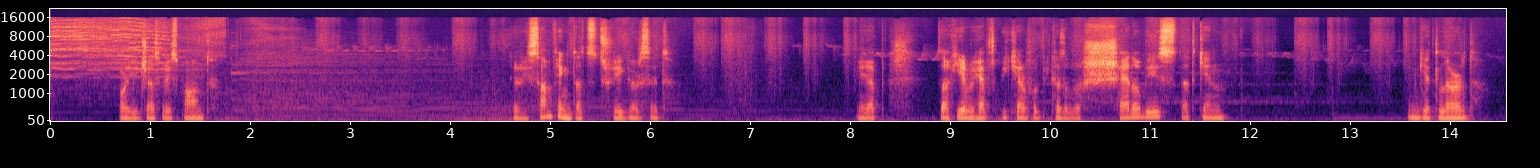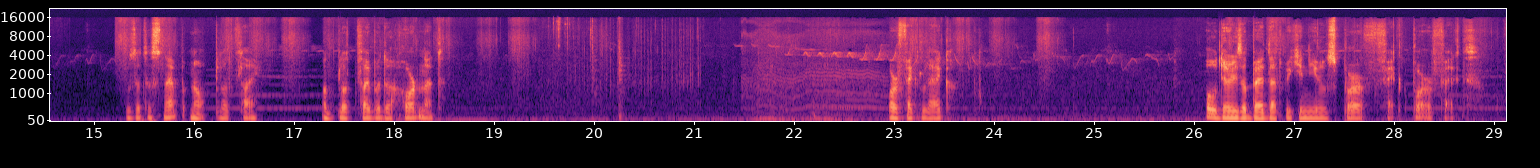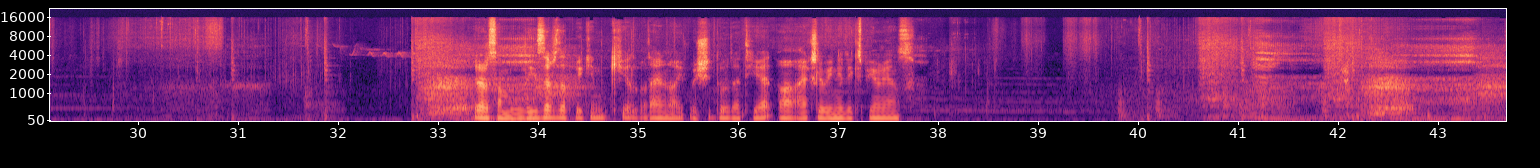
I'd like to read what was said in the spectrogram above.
Or you just respawned? There is something that triggers it. Yep. So here we have to be careful because of the shadow beast that can can get lured. Was that a snap? No, bloodfly. Not bloodfly, but a hornet. Perfect leg. Oh, there is a bed that we can use. Perfect, perfect. There are some lizards that we can kill, but I don't know if we should do that yet. Oh, actually we need experience.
